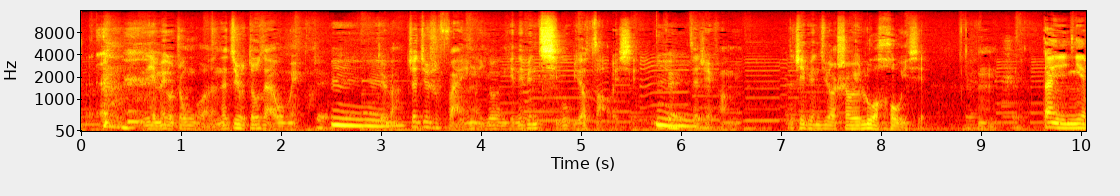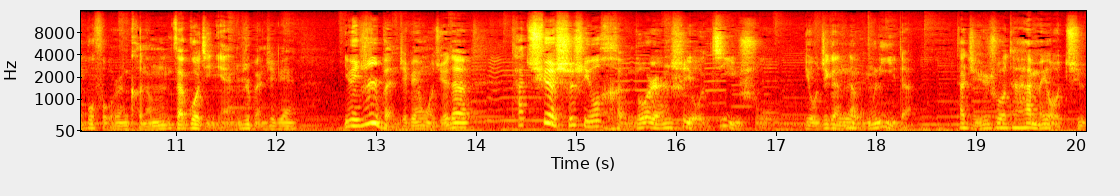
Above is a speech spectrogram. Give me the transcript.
也没有中国的，那就是都在欧美嘛，对。嗯，对吧？这就是反映了一个问题，那边起步比较早一些，嗯，在这方面，那这边就要稍微落后一些。嗯。是。的但你也不否认，可能再过几年，日本这边，因为日本这边，我觉得它确实是有很多人是有技术、有这个能力的，他只是说他还没有去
